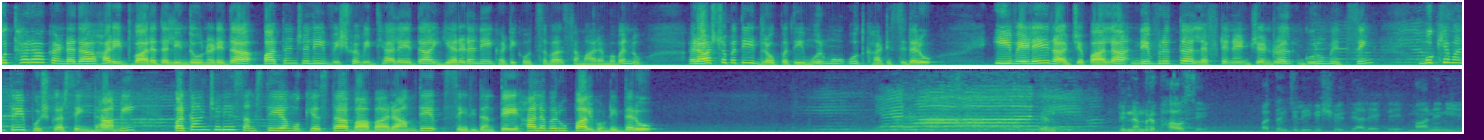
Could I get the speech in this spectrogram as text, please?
ಉತ್ತರಾಖಂಡದ ಹರಿದ್ವಾರದಲ್ಲಿಂದು ನಡೆದ ಪತಂಜಲಿ ವಿಶ್ವವಿದ್ಯಾಲಯದ ಎರಡನೇ ಘಟಿಕೋತ್ಸವ ಸಮಾರಂಭವನ್ನು ರಾಷ್ಟ್ರಪತಿ ದ್ರೌಪದಿ ಮುರ್ಮು ಉದ್ಘಾಟಿಸಿದರು ಈ ವೇಳೆ ರಾಜ್ಯಪಾಲ ನಿವೃತ್ತ ಲೆಫ್ಟಿನೆಂಟ್ ಜನರಲ್ ಗುರುಮಿತ್ ಸಿಂಗ್ ಮುಖ್ಯಮಂತ್ರಿ ಪುಷ್ಕರ್ ಸಿಂಗ್ ಧಾಮಿ ಪತಾಂಜಲಿ ಸಂಸ್ಥೆಯ ಮುಖ್ಯಸ್ಥ ಬಾಬಾ ರಾಮದೇವ್ ಸೇರಿದಂತೆ ಹಲವರು ಪಾಲ್ಗೊಂಡಿದ್ದರು अत्यंत विनम्र भाव से पतंजलि विश्वविद्यालय के माननीय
